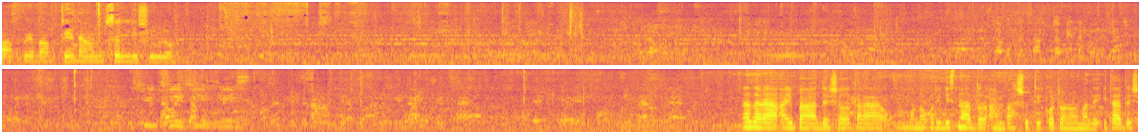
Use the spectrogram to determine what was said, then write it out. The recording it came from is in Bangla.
বাপরে বাপ যে দাম চল্লিশ ইউরো তারা যারা আইবা দেশ তারা মনে করি বিছনা আদর আনবা সুতি কটনের মাঝে ইটা দেশ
